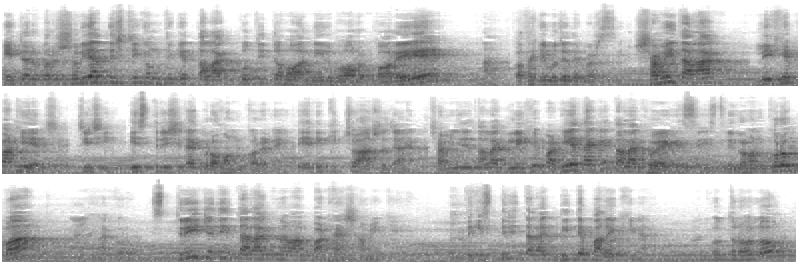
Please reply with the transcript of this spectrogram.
এটার উপরে শরিয়ার দৃষ্টিকোণ থেকে তালাক পতিত হওয়া নির্ভর করে না। কথা কি বুঝতে পারছি? স্বামী তালাক লিখে পাঠিয়েছে। চিঠি। স্ত্রী সেটা গ্রহণ করে নাই। এটি কিছু আসা যায় না। স্বামী যদি তালাক লিখে পাঠিয়ে থাকে, তালাক হয়ে গেছে। স্ত্রী গ্রহণ করুক বা না করুক। স্ত্রী যদি তালাক নামা পাঠায় স্বামীকে স্ত্রী তালাক দিতে পারে কিনা? উত্তর হলো,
